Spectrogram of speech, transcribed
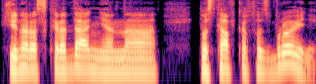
Чи на розкрадання на поставках озброєння?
